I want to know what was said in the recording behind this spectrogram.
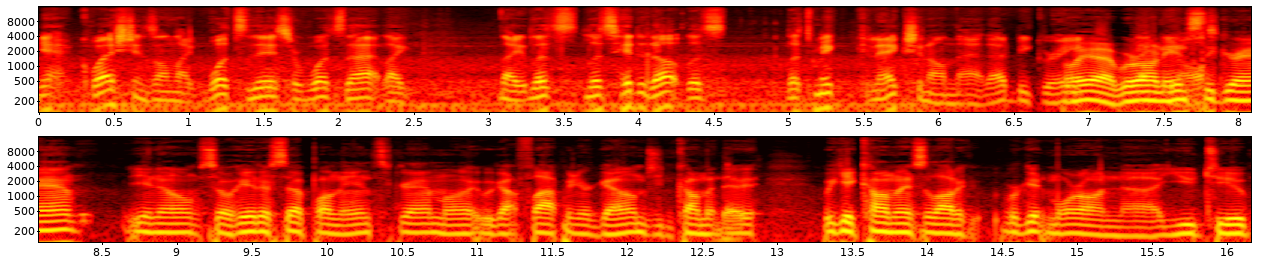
yeah, questions on like what's this or what's that. Like, like let's let's hit it up. Let's let's make a connection on that. That'd be great. oh yeah, we're That'd on be awesome. Instagram. You know, so hit us up on the Instagram. Uh, We got flapping your gums. You can comment there. We get comments a lot of. We're getting more on uh, YouTube,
